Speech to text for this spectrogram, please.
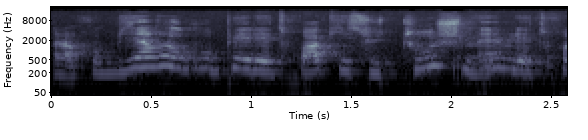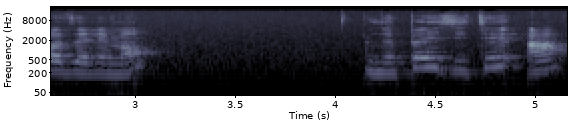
Alors, il faut bien regrouper les trois qui se touchent, même les trois éléments. Ne pas hésiter à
